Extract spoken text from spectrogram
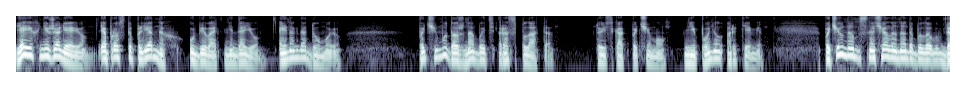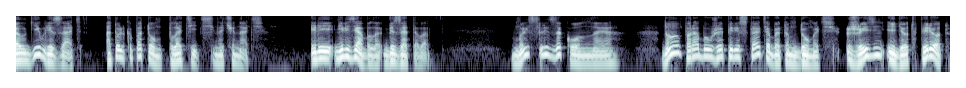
Я их не жалею. Я просто пленных убивать не даю. А иногда думаю, почему должна быть расплата? То есть как почему? Не понял Артемий. Почему нам сначала надо было в долги влезать, а только потом платить начинать? Или нельзя было без этого? Мысль законная, но пора бы уже перестать об этом думать. Жизнь идет вперед.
